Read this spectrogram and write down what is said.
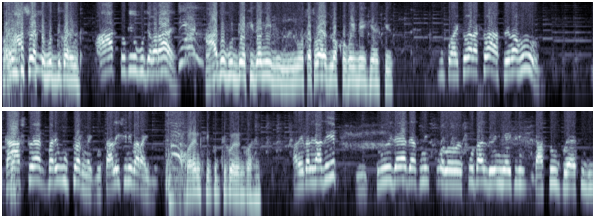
করেন কিছু একটা বুদ্ধি করেন। আর তো কি উপর দিয়ে বাড়ায় আজও বুদ্ধি কি জানি ওটা তো আর লক্ষ্য করি নেই কি আর কি। উপায় তো আর একটা আছে বাবু গাছ তো একবারে উপরার লাগবো তাহলে সিনি বাড়াইবো। করেন কি বুদ্ধি করেন করেন। আরে তাহলে রাজীব তুই যাই দেখনি কোদাল লয়ে নিয়ে আইছিলি গাছ তো উপরে আসিলি।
